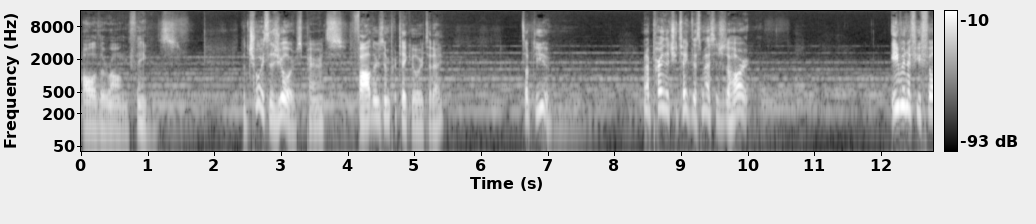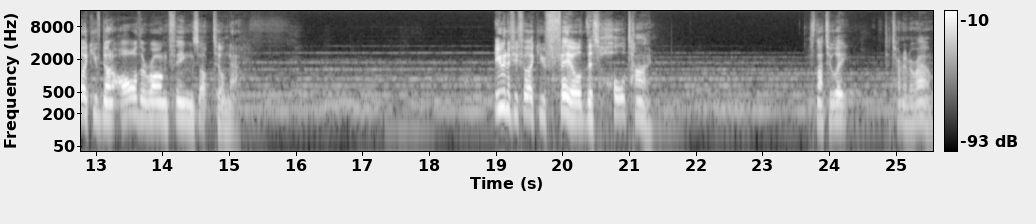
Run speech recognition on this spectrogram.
all the wrong things. The choice is yours, parents, fathers in particular today. It's up to you. And I pray that you take this message to heart. Even if you feel like you've done all the wrong things up till now. Even if you feel like you've failed this whole time. It's not too late to turn it around.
